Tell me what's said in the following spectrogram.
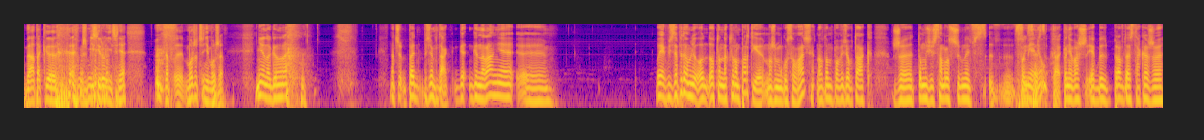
No a tak e, brzmisz ironicznie. Na, e, może czy nie może? Nie no, generalnie... Znaczy, powiedziałem tak, generalnie... Yy... Bo jakbyś zapytał mnie o, o, to, na którą partię możemy głosować, no to bym powiedział tak, że to musisz sam rozstrzygnąć w, w, w sumieniu, sercu, tak. ponieważ jakby prawda jest taka, że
